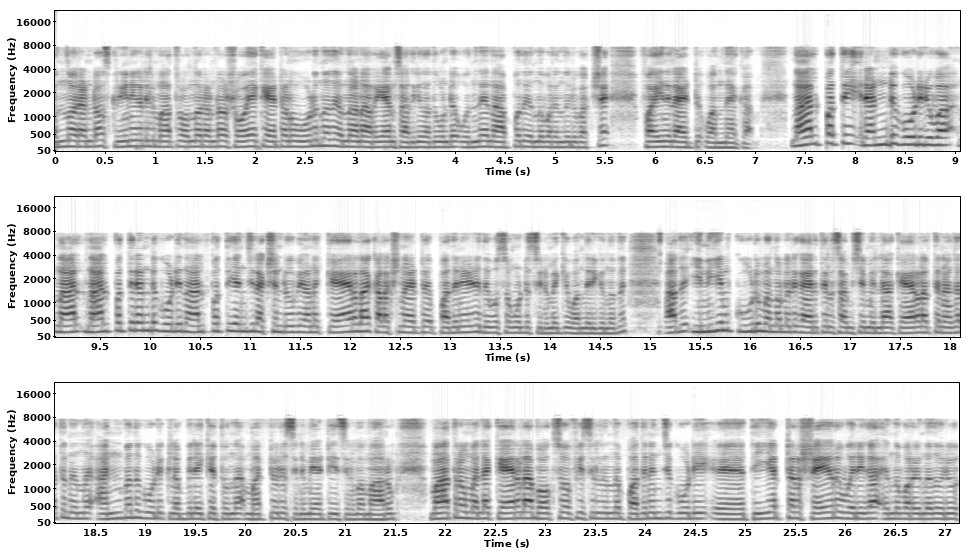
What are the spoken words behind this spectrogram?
ഒന്നോ രണ്ടോ സ്ക്രീനുകളിൽ മാത്രം ഒന്നോ രണ്ടോ ഷോയൊക്കെ ആയിട്ടാണ് ഓടുന്നത് എന്നാണ് അറിയാൻ സാധിക്കുന്നത്. അതുകൊണ്ട് ഒന്ന് നാൽപ്പത് എന്ന് പറയുന്ന ഒരു പക്ഷേ ഫൈനലായിട്ട് വന്നേക്കാം. നാൽപ്പത്തി രണ്ട് കോടി രൂപ നാൽ- നാൽപ്പത്തിരണ്ട് കോടി നാൽപ്പത്തിയഞ്ച് ലക്ഷം രൂപയാണ് കേരള കളക്ഷനായിട്ട് പതിനേഴ് ദിവസം കൊണ്ട് സിനിമയ്ക്ക് വന്നിരിക്കുന്നത്. അത് ഇനിയും കൂടുമെന്നുള്ളൊരു കാര്യത്തിൽ സംശയമില്ല. കേരളത്തിനകത്ത് നിന്ന് അൻപത് കോടി ക്ലബിലേക്ക് എത്തുന്ന മറ്റൊരു സിനിമയായിട്ട് ഈ സിനിമ മാറും. മാത്രവുമല്ല കേരള ബോക്സ് ഓഫീസിൽ നിന്ന് പതിനഞ്ച് കോടി തിയേറ്റർ ഷെയർ വരിക എന്ന് പറയുന്നത് ഒരു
